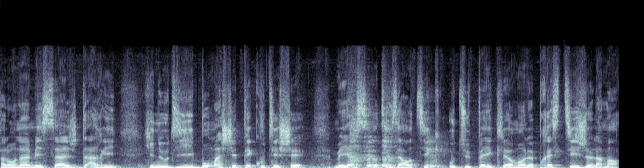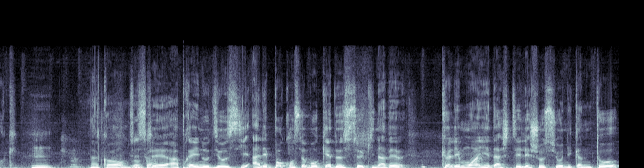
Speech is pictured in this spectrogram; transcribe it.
Alors, on a un message d'Harry qui nous dit Bon marché peut coûter cher, mais il y a certains articles où tu payes clairement le prestige de la marque. Mm. D'accord Donc, euh, Après, il nous dit aussi À l'époque, on se moquait de ceux qui n'avaient que les moyens d'acheter les chaussures Nikanto.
